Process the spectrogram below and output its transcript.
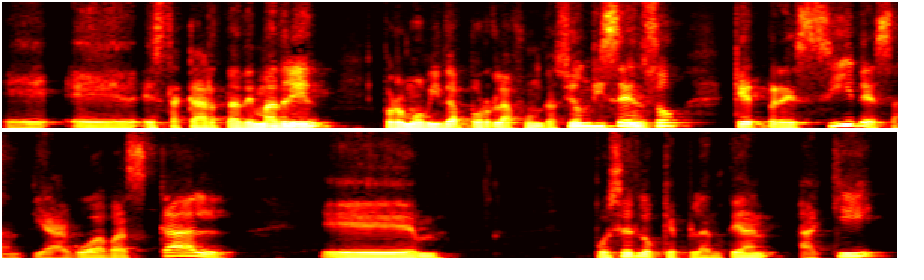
Eh, eh, esta Carta de Madrid, promovida por la Fundación Disenso, que preside Santiago Abascal. Eh, pues es lo que plantean aquí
